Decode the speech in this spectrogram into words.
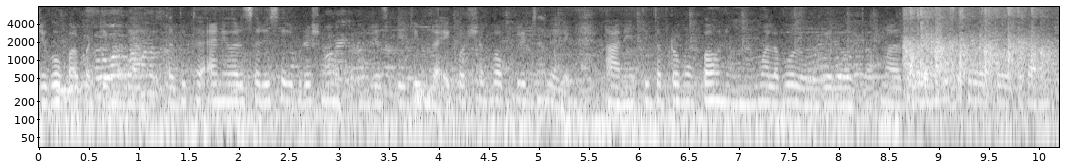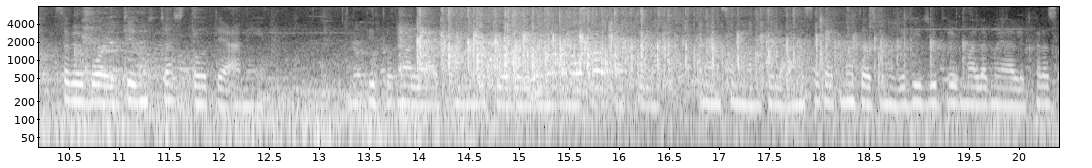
जे गोपाळपट्टीमध्ये आहे. तर तिथं ॲनिव्हर्सरी सेलिब्रेशन होतं. म्हणजेच की जिमला एक वर्ष कंप्लीट झालेले. आणि तिथं प्रमुख पाहुणे म्हणून मला बोलवलं गेलं होतं. मला सगळ्यांना होतं कारण सगळे बॉय जेंट्स जास्त होते. आणि तिथं मला मान सन्मान केला. आणि सगळ्यात महत्त्वाचं म्हणजे ही जी प्रेम मला मिळाली खरंच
